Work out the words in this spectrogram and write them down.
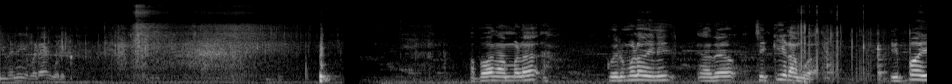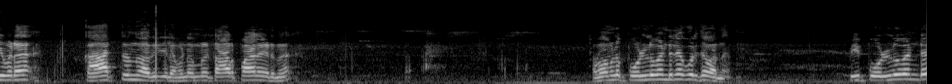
ഇവനെ ഇവിടെ കൊടുക്കും അപ്പോൾ നമ്മൾ കുരുമുളക് ഇനി അത് ചിക്കിയിടാൻ പോവാ. ഇപ്പോൾ ഇവിടെ കാറ്റൊന്നും അധികമില്ല. അതുകൊണ്ട് നമ്മൾ ടാർപ്പാല ഇടുന്നത് അപ്പോൾ നമ്മൾ പൊള്ളുവണ്ടിനെ കുറിച്ചാണ് പറഞ്ഞത് അപ്പോൾ ഈ പൊള്ളുവണ്ട്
